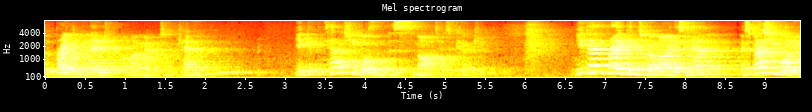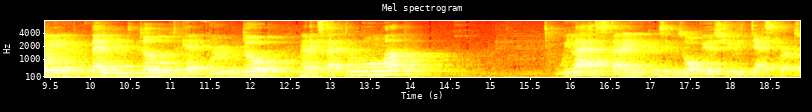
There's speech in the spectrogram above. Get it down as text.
a breaking and entering on our mountain cabin. You could tell she wasn't the smartest cookie. You don't break into a miner's cabin, especially one where you have to bend double to get through the door and expect a warm welcome. We let her stay because it was obvious she was desperate.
